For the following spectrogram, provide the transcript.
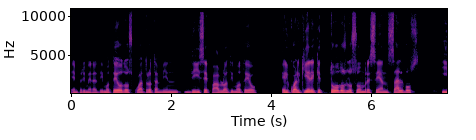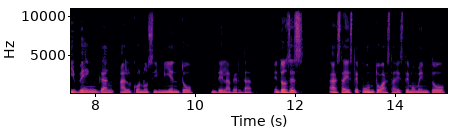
En 1 Timoteo 2.4 también dice Pablo a Timoteo, el cual quiere que todos los hombres sean salvos y vengan al conocimiento de la verdad. Entonces, hasta este punto, hasta este momento,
